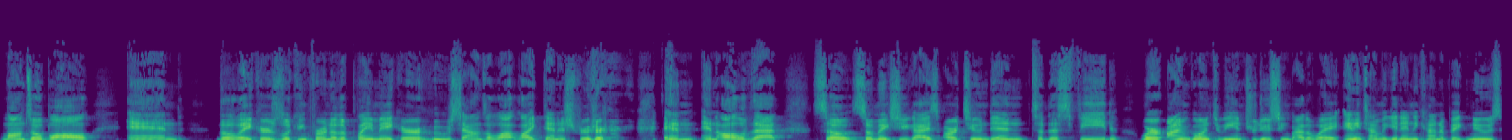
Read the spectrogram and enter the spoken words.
Lonzo Ball and the Lakers looking for another playmaker who sounds a lot like Dennis Schroeder and and all of that. So so make sure you guys are tuned in to this feed where I'm going to be introducing by the way, anytime we get any kind of big news,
